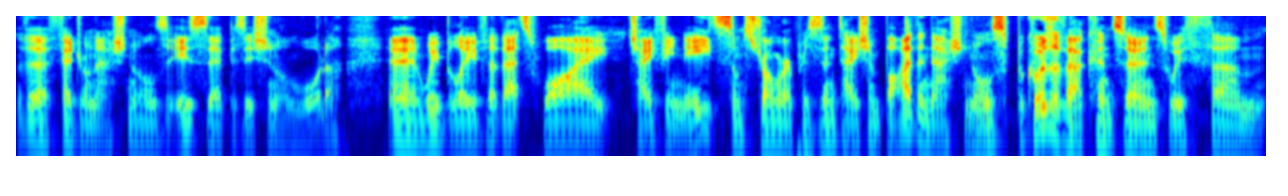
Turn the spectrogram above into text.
the federal nationals is their position on water, and we believe that that's why Chaffey needs some strong representation by the nationals because of our concerns with. Um,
